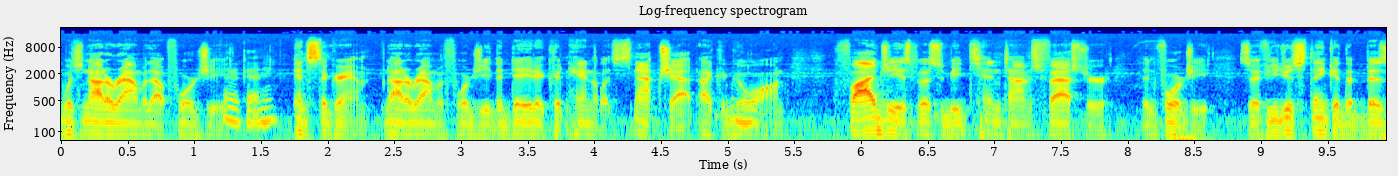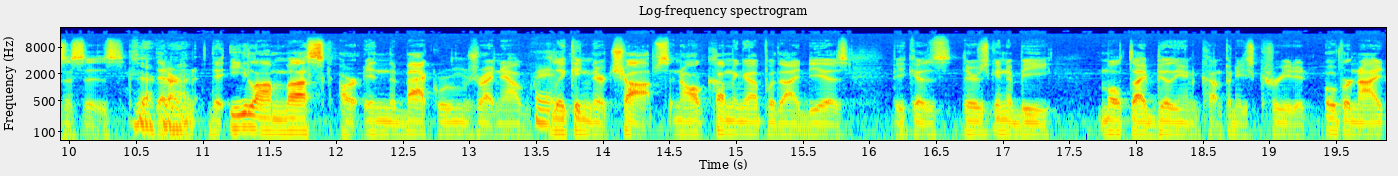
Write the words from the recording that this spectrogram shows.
was not around without 4G. Okay. Instagram, not around with 4G. The data couldn't handle it. Snapchat, I could go Mm-hmm. on. 5G is supposed to be 10 times faster than 4G. So if you just think of the businesses Exactly that are, right. the Elon Musk are in the back rooms right now, Right. licking their chops and all coming up with ideas because there's going to be multi-billion companies created overnight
